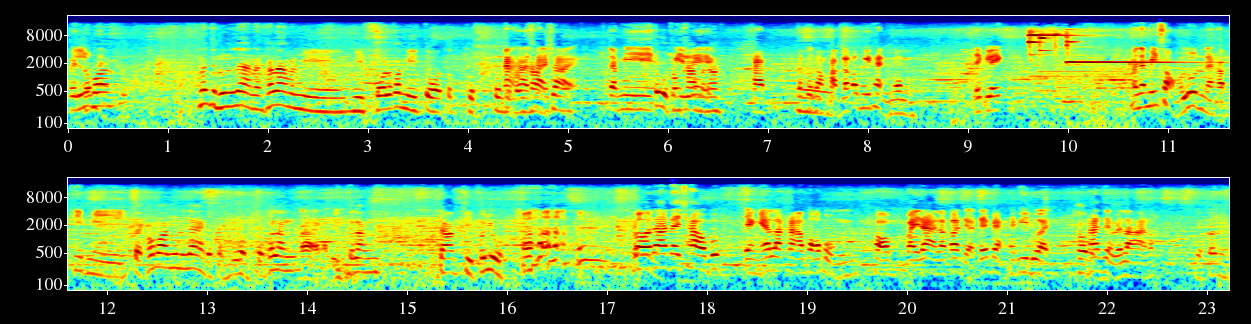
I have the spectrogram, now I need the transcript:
เป็นรุ่นไหนไม่รู้น่าจะรุ่นแรกนะข้างล่างมันมีมีโค้ดแล้วก็มีตัวตะกรุดตะกรุดทออ่างใช่คำใช่ใช่ไหมจะมีตะกรุดทองคำมีเลอะขนะครับตะกรุดทองคำแล้วก็มีแผ่นเงินเล็กๆ มันจะมีสองรุ่นนะครับที่มีแต่เขาว่ารุ่นแรกเดี๋ยวผมผมผมกำลังได้ครับพี่กำลัง ตามจีบเขาอยู่ ก็ถ้าได้เช่าปุ๊บอย่างเงี้ยราคาพอผมพอไปได้แล้วก็เดี๋ยวได้แบ่งให้พี่ด้วยครับ ถ้าเสียเวลาเนาะเดี๋ยวก็นึง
